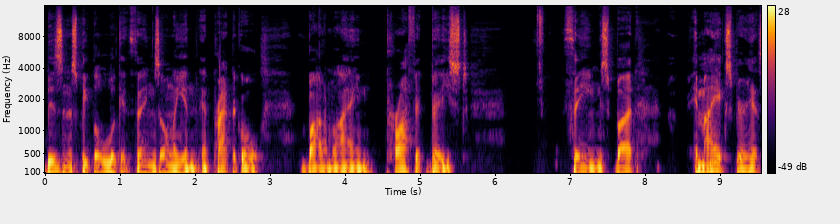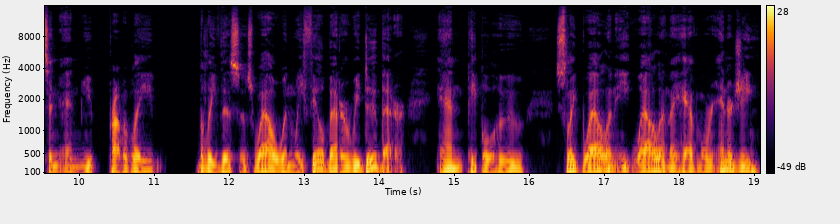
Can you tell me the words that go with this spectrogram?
business people look at things only in, in practical, bottom line, profit based things. But in my experience, and, and you probably believe this as well, when we feel better, we do better. And people who sleep well and eat well and they have more energy,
